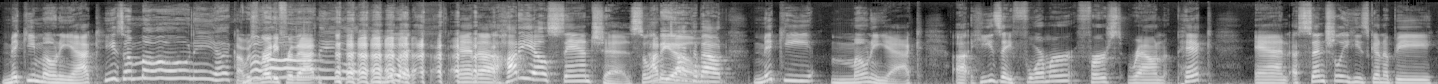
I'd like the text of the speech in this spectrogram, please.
Mickey Moniak. He's a Moniak. I was ready for that. I knew it. And uh, Jadiel Sanchez. So let me talk about Mickey Moniak. Uh, he's a former first round pick, and essentially he's going to be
